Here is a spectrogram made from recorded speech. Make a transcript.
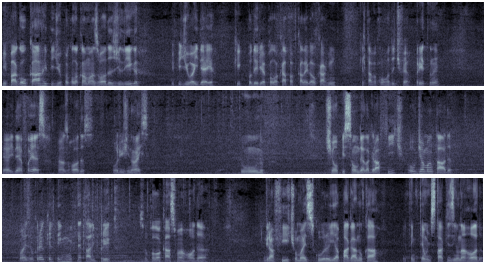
me pagou o carro e pediu para colocar umas rodas de liga me pediu a ideia, o que, que poderia colocar para ficar legal o carrinho, que ele tava com roda de ferro preta, né? E a ideia foi essa, as rodas originais do Uno. Tinha a opção dela grafite ou diamantada. Mas eu creio que ele tem muito detalhe preto. Se eu colocasse uma roda grafite ou mais escura, ia apagar no carro. Ele tem que ter um destaquezinho na roda.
